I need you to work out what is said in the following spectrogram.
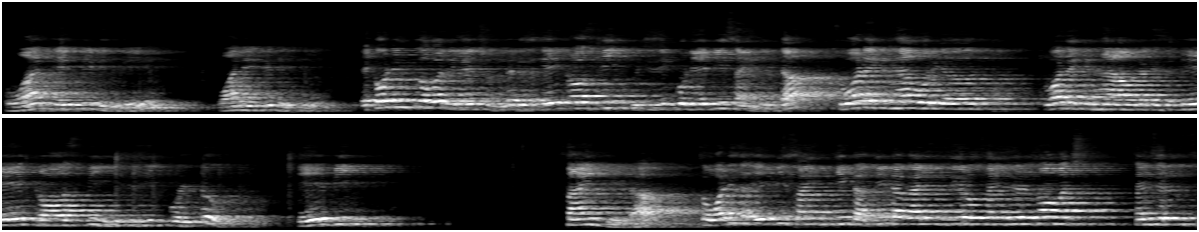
180 degree, 180 degree. According to our relation, that is A cross B, which is equal to AB sin theta. So what I can have over here? So what I can have that is A cross B, which is equal to AB sin theta. So what is the AB sin theta? Theta value 0, sin 0 is how much? Sin 0 is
